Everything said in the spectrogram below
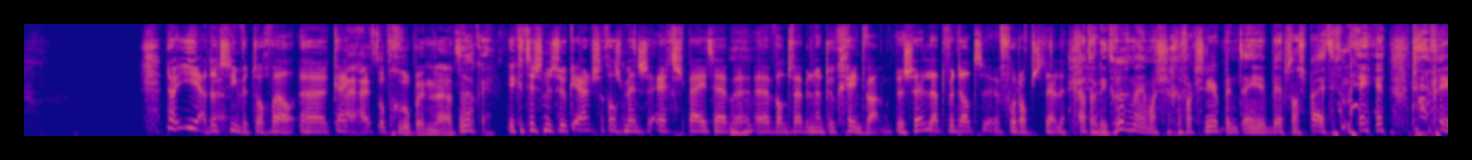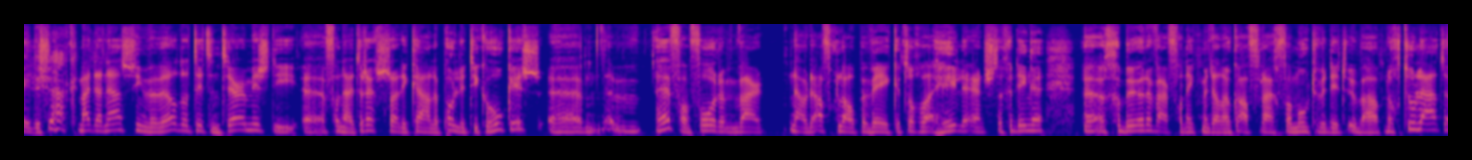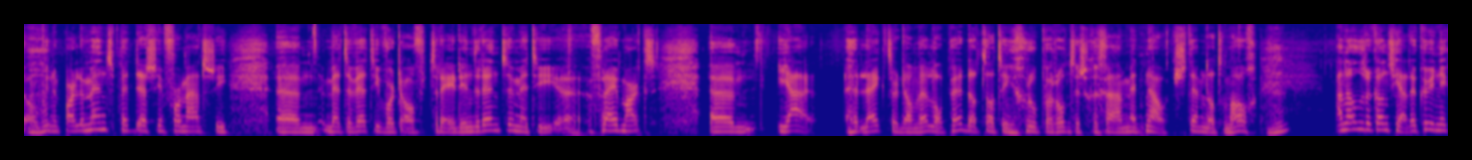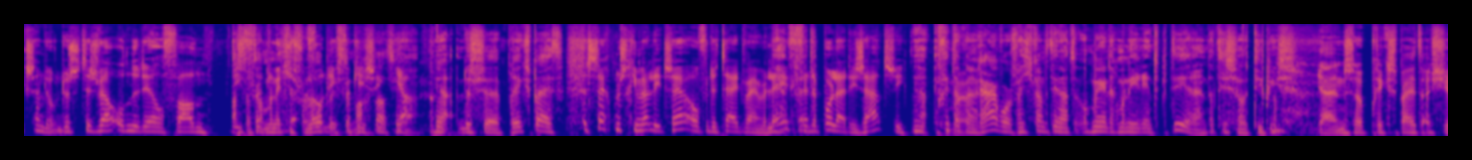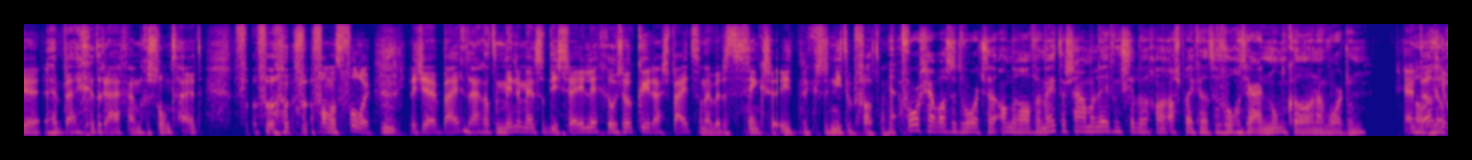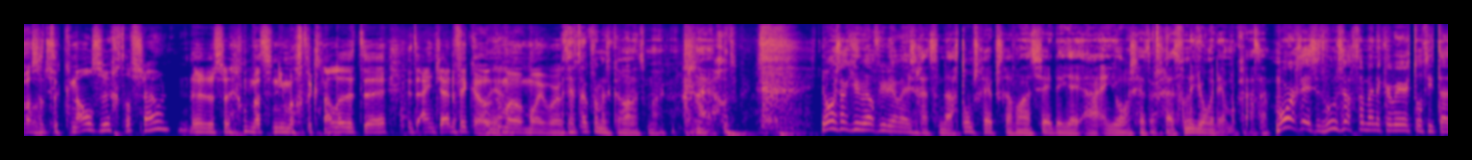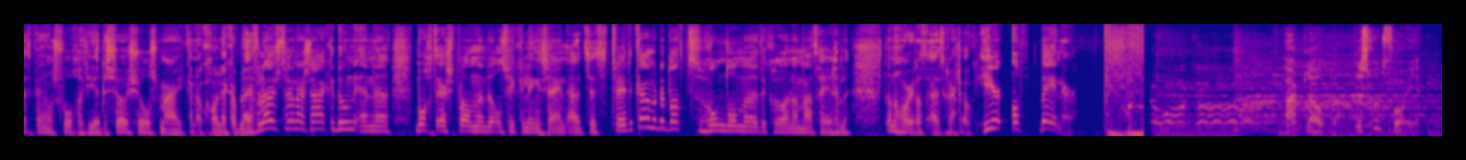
Nou ja, dat zien we toch wel. Uh, kijk, hij, hij, heeft opgeroepen, inderdaad. Ja, Kijk, het is natuurlijk ernstig als mensen echt spijt hebben. uh want we hebben natuurlijk geen dwang. Dus hè, laten we dat uh, voorop stellen. Ik kan het ook niet terugnemen als je gevaccineerd bent en je hebt dan spijt. Dan ben je, dan ben je de zaak. Maar daarnaast zien we wel dat dit een term is die vanuit rechtsradicale politieke hoek is. Ehm, van Forum, waar nou, de afgelopen weken toch wel hele ernstige dingen uh, gebeuren. Waarvan ik me dan ook afvraag: van moeten we dit überhaupt nog toelaten? Ook mhm. in een parlement met desinformatie. Uh, met de wet die wordt overtreden in de rente, met die uh, vrijmarkt. Ehm, ja, het lijkt er dan wel op hè, dat dat in groepen rond is gegaan met: nou, stem dat omhoog. Mm aan de andere kant, ja, daar kun je niks aan doen. Dus het is wel onderdeel van. Als dat allemaal netjes verlopen is, dan mag dat. Ja, ja. dus uh, prikspijt. Het zegt misschien wel iets hè, over de tijd waarin we leven. Ja, de polarisatie. Ja, ik vind het ook een raar woord, want je kan het inderdaad op meerdere manieren interpreteren. Dat is zo typisch. Ja, en zo prikspijt als je hebt bijgedragen aan de gezondheid van het volk. Mm. Dat je hebt bijgedragen dat er minder mensen op die zee liggen. Hoezo kun je daar spijt van hebben? Dat vind ik zo, niet te bevatten. Ja, vorig jaar was het woord uh, anderhalve meter samenleving. Zullen we gewoon afspreken dat we volgend jaar een non-corona woord doen? In oh, België was het de knalzucht of zo. Dus, eh, omdat ze niet mochten knallen dit, uh, dit eindjaar. Dat vind ik ook een mooi woord. Het heeft ook weer met corona te maken. nou ja, goed. Jongens, dank jullie wel voor jullie aanwezigheid vandaag. Tom Scheepstra van het CDJA en Joris Hetterscheid van de Jonge Democraten. Morgen is het woensdag, dan ben ik er weer. Tot die tijd kan je ons volgen via de socials. Maar je kan ook gewoon lekker blijven luisteren naar zaken doen. En uh, mocht er spannende ontwikkelingen zijn uit het Tweede Kamerdebat... rondom uh, de coronamaatregelen, dan hoor je dat uiteraard ook hier op BNR. Hardlopen, dat is goed voor je.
